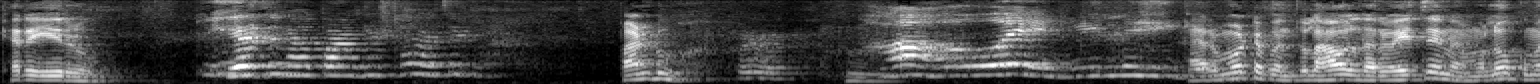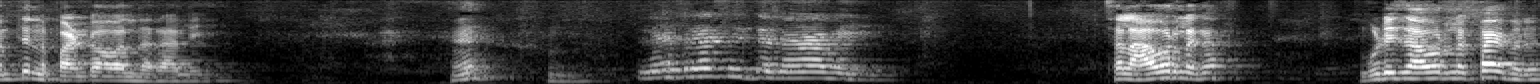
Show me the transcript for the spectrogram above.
खरं हिरो याचं नाव ठेवायचं का पांडू हा. हा हा होय मी नाही अरे मोठं पण तुला हवालदार व्हायचंय ना मग लोक म्हणतील ना पांडू हवालदार आले हं? नाव आहे चला आवरलं का गुढीचं आवरलं का? पाय बरं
